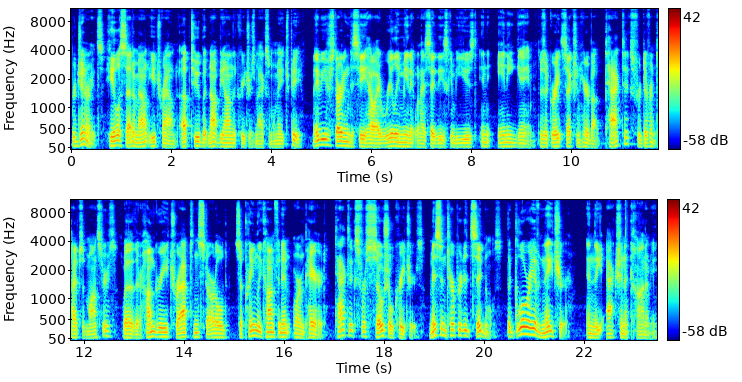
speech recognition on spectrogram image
Regenerates. Heal a set amount each round, up to but not beyond the creature's maximum HP. Maybe you're starting to see how I really mean it when I say these can be used in any game. There's a great section here about tactics for different types of monsters, whether they're hungry, trapped and startled, supremely confident, or impaired. tactics for social creatures, misinterpreted signals, the glory of nature, and the action economy.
